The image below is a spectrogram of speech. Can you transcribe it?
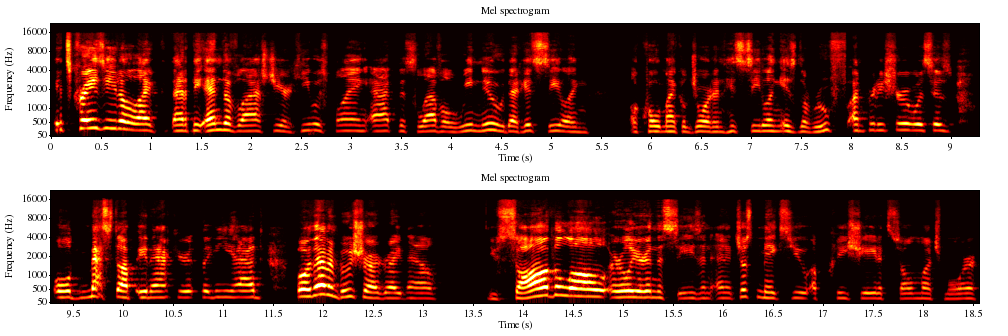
It's crazy to like that at the end of last year, he was playing at this level. We knew that his ceiling I'll quote Michael Jordan, his ceiling is the roof. I'm pretty sure it was his old messed up, inaccurate thing he had. But with Evan Bouchard right now, you saw the lull earlier in the season, and it just makes you appreciate it so much more.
